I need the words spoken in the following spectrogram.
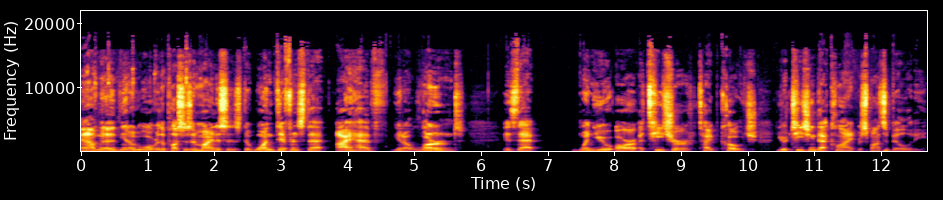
and I'm gonna you know go over the pluses and minuses. The one difference that I have you know learned is that when you are a teacher type coach, you're teaching that client responsibility.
